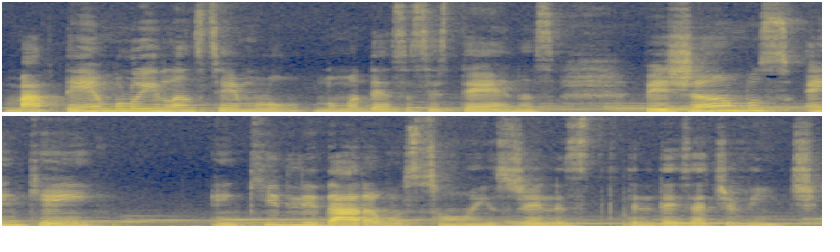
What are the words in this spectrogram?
matemo-lo e lancemo-lo numa dessas cisternas. Vejamos em quem em que lhe darão os sonhos. Gênesis 37, 20.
